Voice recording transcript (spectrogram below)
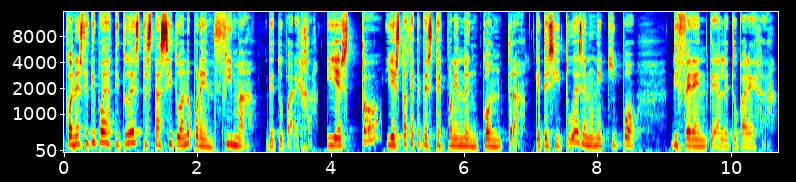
Con este tipo de actitudes te estás situando por encima de tu pareja. Y esto, y esto hace que te estés poniendo en contra, que te sitúes en un equipo diferente al de tu pareja.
